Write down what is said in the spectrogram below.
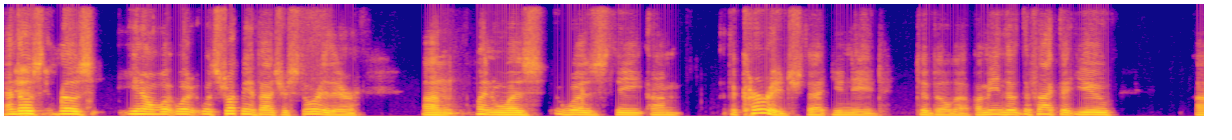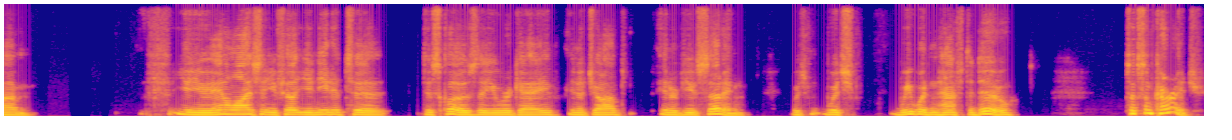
and Yeah. those those you know what what what struck me about your story there um Clinton was was the um the courage that you need to build up. I mean the the fact that you um you, you analyzed it you felt you needed to disclose that you were gay in a job interview setting which which we wouldn't have to do took some courage.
